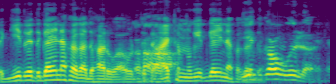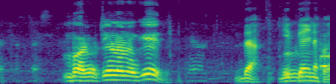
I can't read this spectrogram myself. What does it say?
તો ગીત હોય તો ગાઈ નાખો કાદો સારું આવડતું આઠમનું ગીત ગાઈ નાખો ગીત ગાવું એટલે. મારો ટીણાનું ગીત. દા ગીત ગાઈ નાખો.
